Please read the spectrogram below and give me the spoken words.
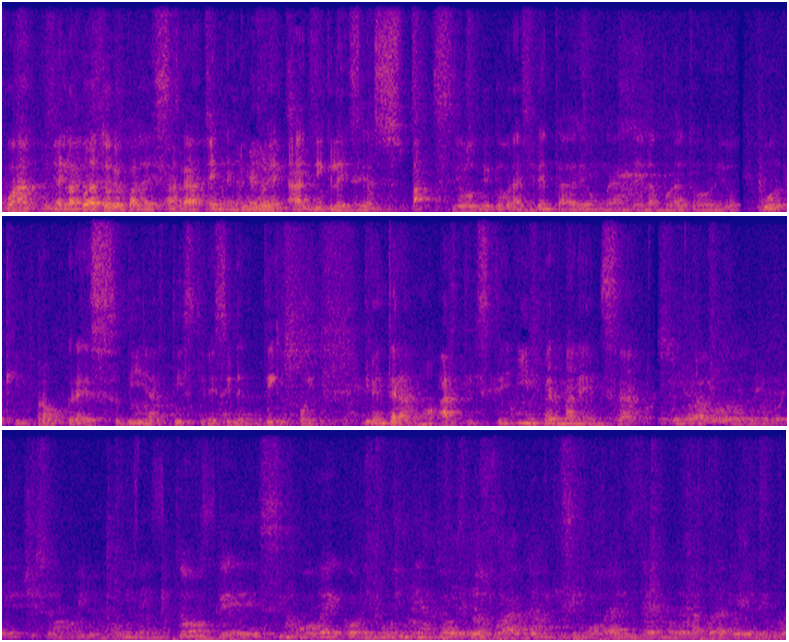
qua nel laboratorio palestra N2 ad Iglesias, spazio che dovrà diventare un grande laboratorio work in progress di artisti residenti che poi diventeranno artisti in permanenza. Questo è il mio lavoro dove ci sono io in movimento con il movimento dello sguardo di chi si muove all'interno del laboratorio N2.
